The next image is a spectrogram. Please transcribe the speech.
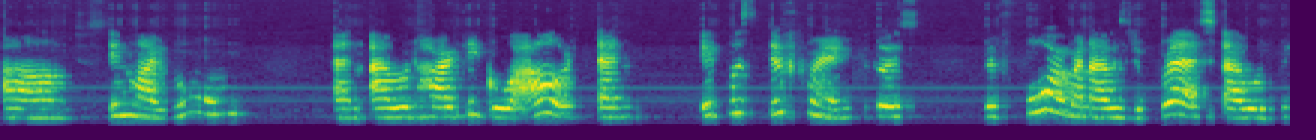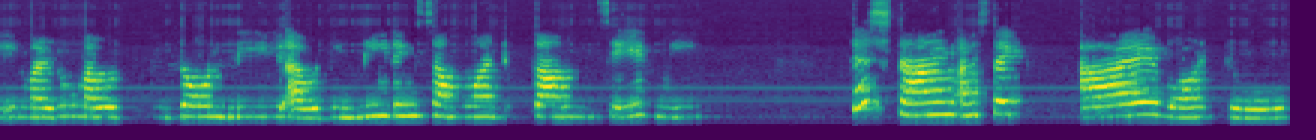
um, just in my room and I would hardly go out. And it was different because before, when I was depressed, I would be in my room, I would be lonely, I would be needing someone to come save me. This time, I was like, I want to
